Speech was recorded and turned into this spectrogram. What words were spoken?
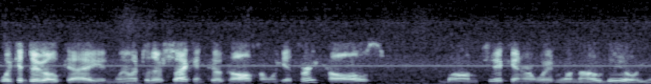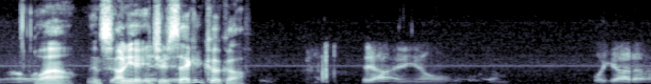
we could do okay. And we went to their second cook off, and we get three calls, bomb chicken, or we'd won the whole deal. You know. Wow. And so, oh, yeah, it's your Yeah. second cook-off. Yeah, and, you know, um, we got a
